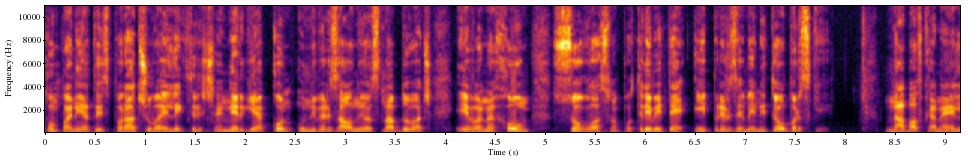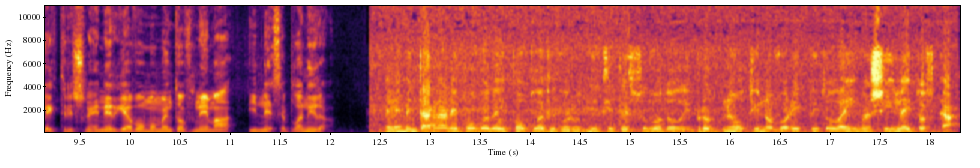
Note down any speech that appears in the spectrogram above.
Компанијата испорачува електрична енергија кон универзалниот снабдувач Евана Home согласно потребите и превземените обврски. Набавка на електрична енергија во моментов нема и не се планира. Елементарна непогода и поплави во рудниците Суводол и Брод Гнеотино во рек Битола имаше и летоска,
